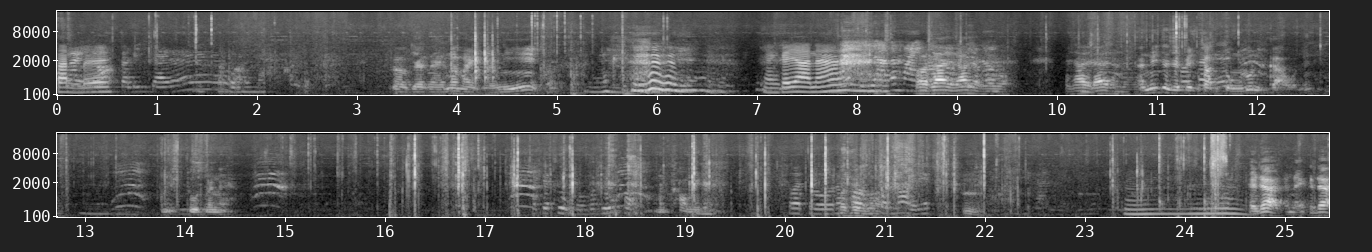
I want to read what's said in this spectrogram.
สั้นเลยเราจากไหนมาใหม่แถวนี้ หยังก็อย่านะก็ใช่ได้ใช่ไหม ไม่ใช่ได้ใช่ไหมอันนี้จะจะเป็นซัมซุงรุ่นเก่านี่นี่ตูดมันนะจะถูกผมก็รู้ของมันเข้าไม่ได้ตัวโตน้องคนคนน้อยเนี่ยอืมอืมใช้ได้อันไหนก็ได้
